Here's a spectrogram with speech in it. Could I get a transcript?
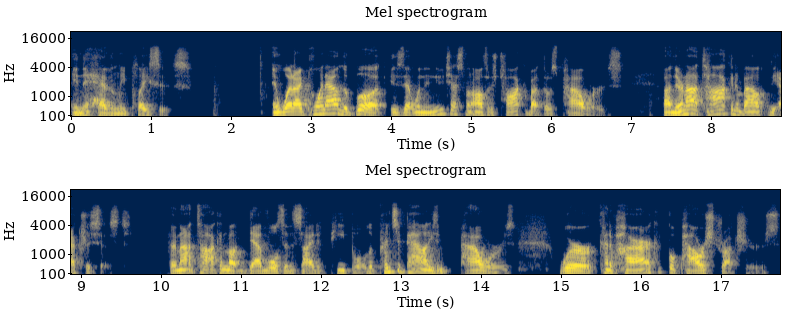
in the heavenly places. And what I point out in the book is that when the New Testament authors talk about those powers, uh, they're not talking about the exorcist. They're not talking about devils inside of people. The principalities and powers were kind of hierarchical power structures.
